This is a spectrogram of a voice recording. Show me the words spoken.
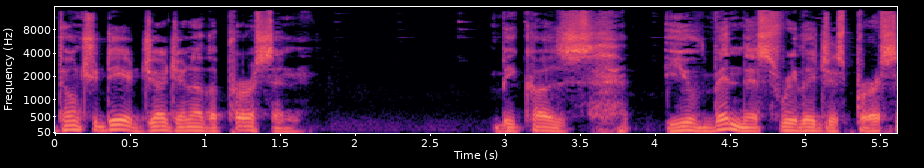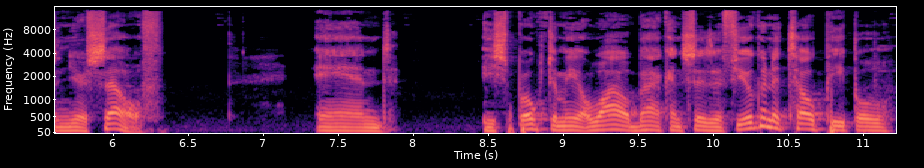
don't you dare judge another person because you've been this religious person yourself. And he spoke to me a while back and says, if you're going to tell people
